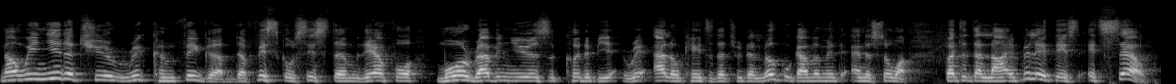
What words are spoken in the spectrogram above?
Now we need to reconfigure the fiscal system. Therefore, more revenues could be reallocated to the local government and so on. But the liabilities itself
